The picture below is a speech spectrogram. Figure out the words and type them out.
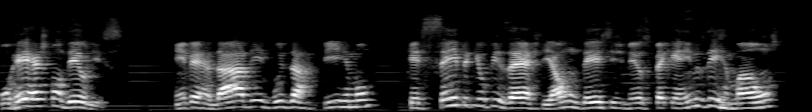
O rei respondeu-lhes: Em verdade vos afirmo que sempre que o fizeste a um destes meus pequeninos irmãos,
